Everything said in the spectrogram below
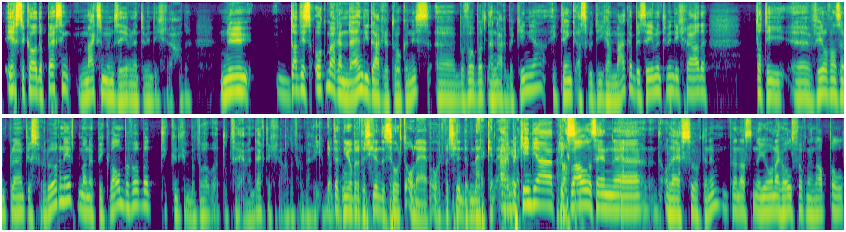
Eerste koude persing, maximum 27 graden. Nu, dat is ook maar een lijn die daar getrokken is. Uh, bijvoorbeeld een Arbequinia. Ik denk als we die gaan maken bij 27 graden, dat hij uh, veel van zijn pluimpjes verloren heeft. Maar een pikwal bijvoorbeeld, die kun je bijvoorbeeld tot 35 graden verwerken. Je hebt het nu over verschillende soorten olijven, over verschillende merken Arbequinia, pikwal zijn uh, ja. olijfsoorten. Hè? Dat is een Jona Goldford, een appel.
